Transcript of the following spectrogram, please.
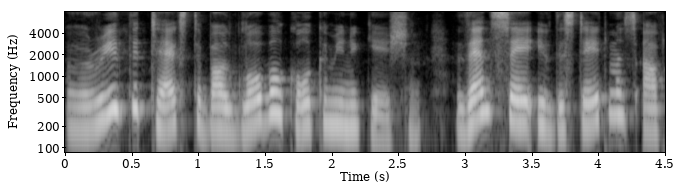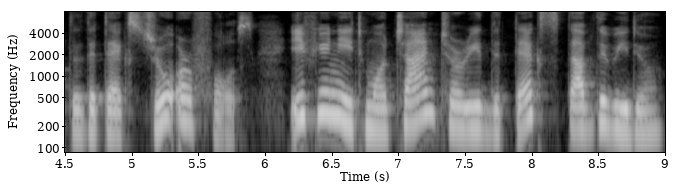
uh, read the text about global call communication. Then say if the statements after the text true or false. If you need more time to read the text, stop the video.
